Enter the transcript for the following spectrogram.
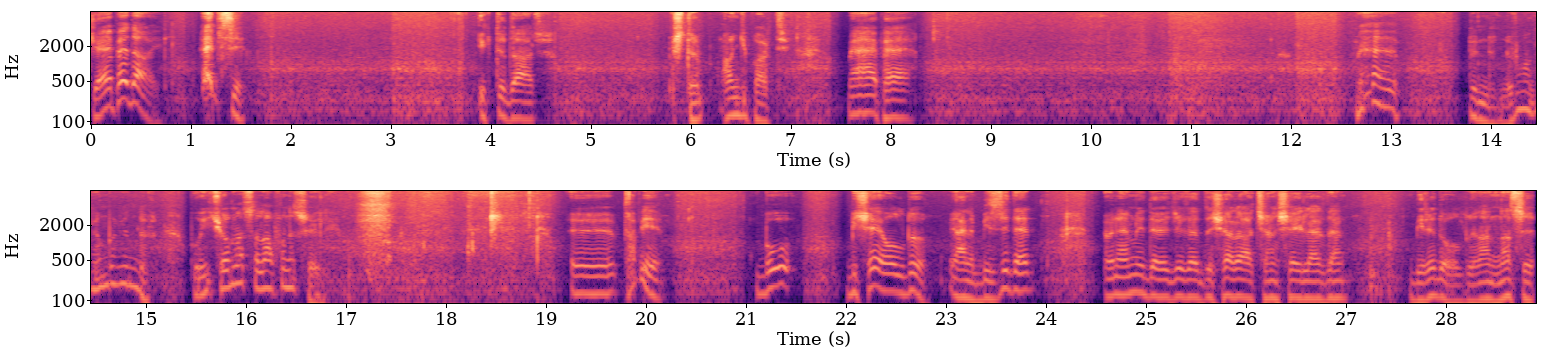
CHP dahil. Hepsi. İktidar. işte hangi parti? MHP. Ve dün dündür, bugün bugündür. Bu hiç olmazsa lafını söylüyor. Ee, tabii bu bir şey oldu. Yani bizi de önemli derecede dışarı açan şeylerden biri de oldu. Yani nasıl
